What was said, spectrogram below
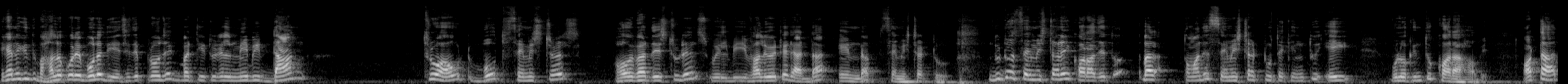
এখানে কিন্তু ভালো করে বলে দিয়েছে যে প্রজেক্ট বা tutorial may be done throughout both semesters however, the students will be evaluated at the end of semester two দুটো সেমিস্টারেই করা যেত, এবার তোমাদের সেমিস্টার টুতে কিন্তু এইগুলো কিন্তু করা হবে। অর্থাৎ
